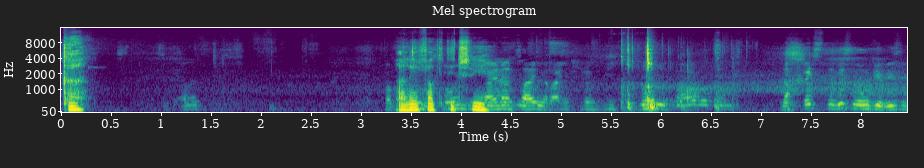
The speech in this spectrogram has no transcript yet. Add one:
Kann Ale faktycznie Gewissen.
